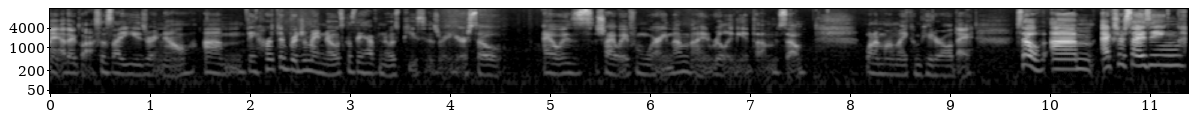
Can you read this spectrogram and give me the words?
my other glasses I use right now, um, they hurt the bridge of my nose because they have nose pieces right here. So I always shy away from wearing them and I really need them. So when I'm on my computer all day. So um, exercising,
